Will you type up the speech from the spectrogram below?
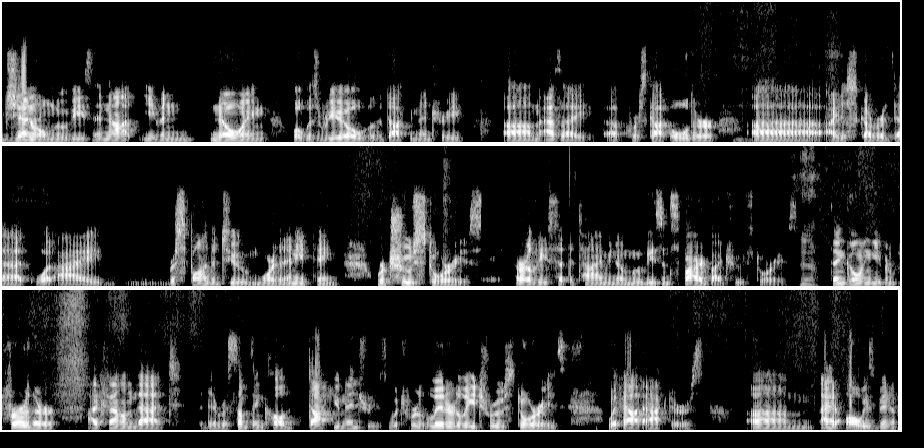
general movies, and not even knowing what was real, what was a documentary. Um, as I, of course, got older, hmm. uh, I discovered that what I responded to more than anything were true stories, or at least at the time, you know, movies inspired by true stories. Yeah. Then going even further, I found that there was something called documentaries, which were literally true stories without actors. Um, I had always been a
